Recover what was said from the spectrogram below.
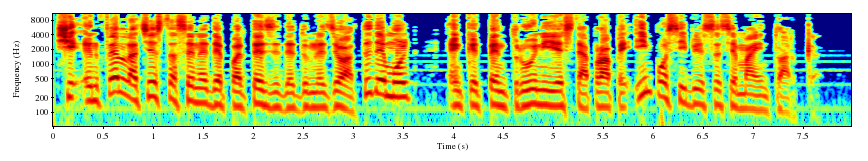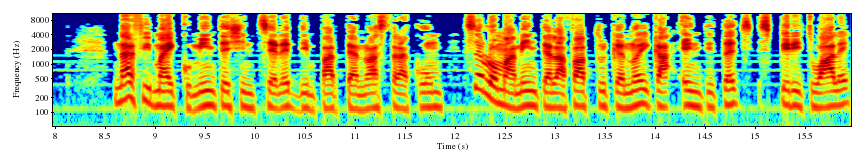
și în felul acesta să ne depărteze de Dumnezeu atât de mult încât pentru unii este aproape imposibil să se mai întoarcă. N-ar fi mai cu minte și înțelept din partea noastră acum să luăm aminte la faptul că noi ca entități spirituale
